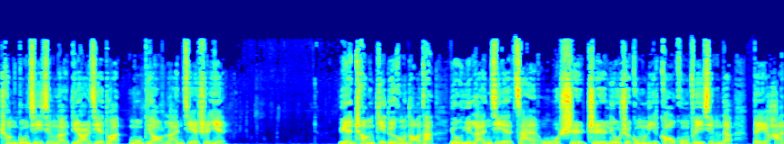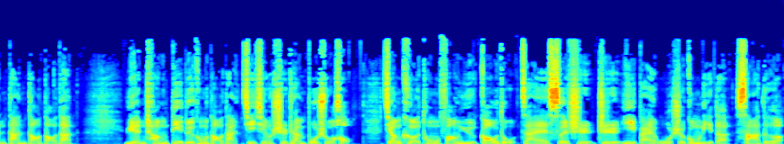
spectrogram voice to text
成功进行了第二阶段目标拦截试验。远程地对空导弹用于拦截在五十至六十公里高空飞行的北韩弹道导弹。远程地对空导弹进行实战部署后，将可同防御高度在四十至一百五十公里的萨德、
